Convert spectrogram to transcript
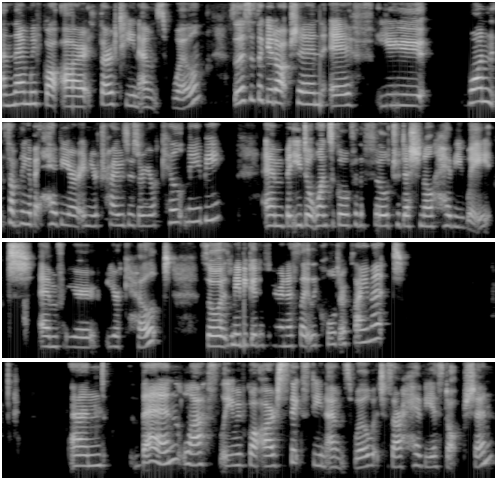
and then we've got our 13 ounce wool. So this is a good option if you want something a bit heavier in your trousers or your kilt maybe, um, but you don't want to go for the full traditional heavy weight um, for your, your kilt. So it's maybe good if you're in a slightly colder climate. And then lastly, we've got our 16 ounce wool, which is our heaviest option.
